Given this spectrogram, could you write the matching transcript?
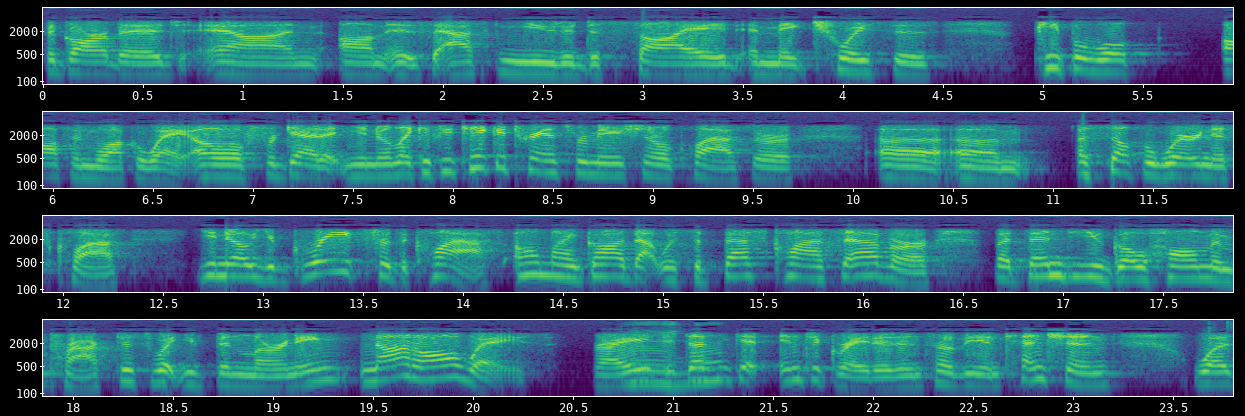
the garbage and um, is asking you to decide and make choices, people will often walk away. Oh, forget it. You know, like if you take a transformational class or uh, um, a self-awareness class, you know, you're great for the class. Oh my God, that was the best class ever. But then do you go home and practice what you've been learning? Not always, right? It doesn't get integrated. And so the intention was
